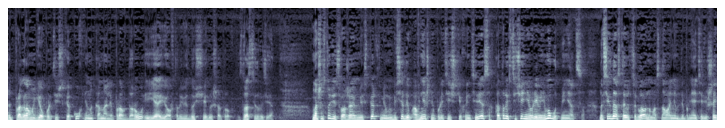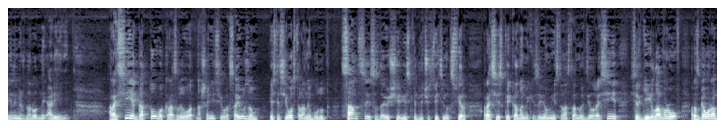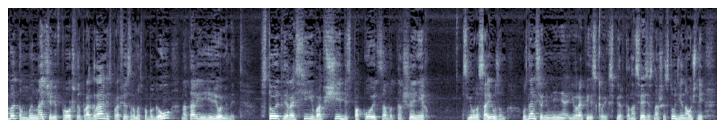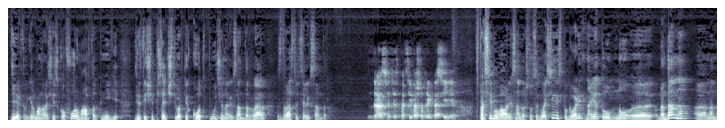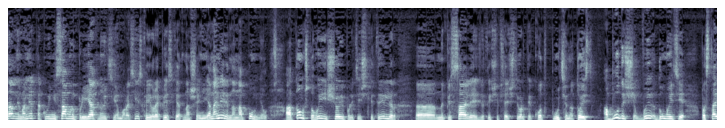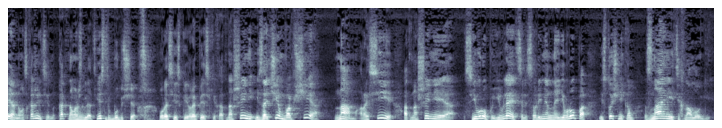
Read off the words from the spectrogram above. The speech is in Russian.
Это программа «Геополитическая кухня» на канале «Правда.ру» и я, ее автор и ведущий Игорь Шатров. Здравствуйте, друзья! В нашей студии с уважаемыми экспертами мы беседуем о внешнеполитических интересах, которые с течением времени могут меняться, но всегда остаются главным основанием для принятия решений на международной арене. Россия готова к разрыву отношений с Евросоюзом, если с его стороны будут санкции, создающие риски для чувствительных сфер российской экономики, заявил министр иностранных дел России Сергей Лавров. Разговор об этом мы начали в прошлой программе с профессором СПБГУ Натальей Ереминой. Стоит ли России вообще беспокоиться об отношениях с Евросоюзом? Узнаем сегодня мнение европейского эксперта. На связи с нашей студией научный директор Германо-Российского форума, автор книги «2054. Код Путина» Александр Рар. Здравствуйте, Александр. Здравствуйте, спасибо, что пригласили. Спасибо вам, Александр, что согласились поговорить на эту, ну, э, на, данном, э, на данный момент такую не самую приятную тему – российско-европейские отношения. Я намеренно напомнил о том, что вы еще и политический триллер э, написали 2054 «Код Путина». То есть о будущем вы думаете постоянно. Вот скажите, как на ваш взгляд, есть ли будущее у российско-европейских отношений и зачем вообще нам, России, отношения с Европой? Является ли современная Европа источником знаний и технологий?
